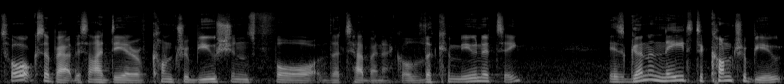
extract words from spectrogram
talks about this idea of contributions for the tabernacle. The community is going to need to contribute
